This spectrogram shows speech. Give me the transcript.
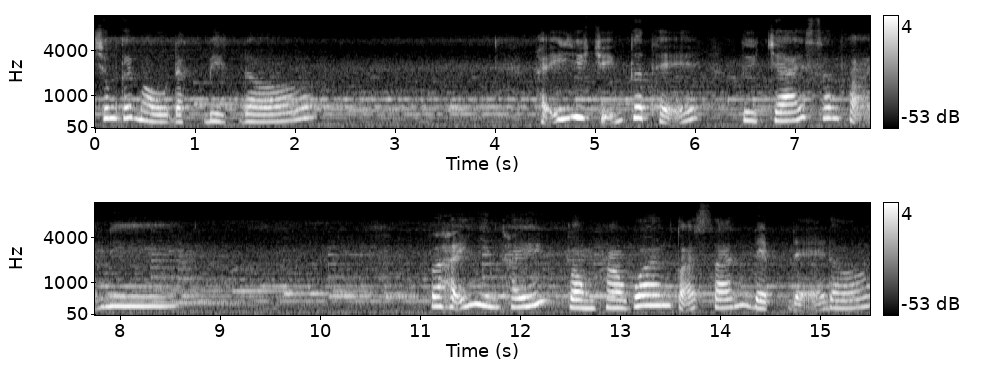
trong cái màu đặc biệt đó. Hãy di chuyển cơ thể từ trái sang phải đi. Và hãy nhìn thấy vòng hào quang tỏa sáng đẹp đẽ đó.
